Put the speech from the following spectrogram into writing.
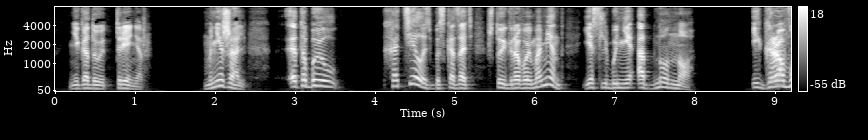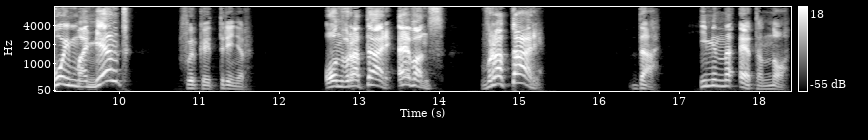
— негодует тренер. «Мне жаль. Это был... Хотелось бы сказать, что игровой момент, если бы не одно «но». «Игровой момент?» — фыркает тренер. «Он вратарь, Эванс! Вратарь!» «Да, именно это «но».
